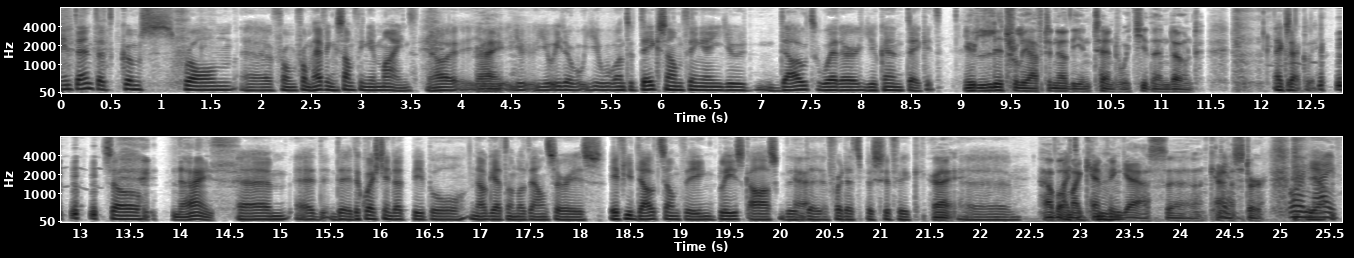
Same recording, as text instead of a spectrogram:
intent that comes from uh, from from having something in mind. You, know, Right. you you either you want to take something and you doubt whether you can take it. You literally have to know the intent, which you then don't. Exactly. so Nice. um, uh, the the question that people now get on that answer is: if you doubt something, please ask the, Yeah. the, for that specific. Right. Um, How about my item. camping gas uh, canister? Or a knife,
